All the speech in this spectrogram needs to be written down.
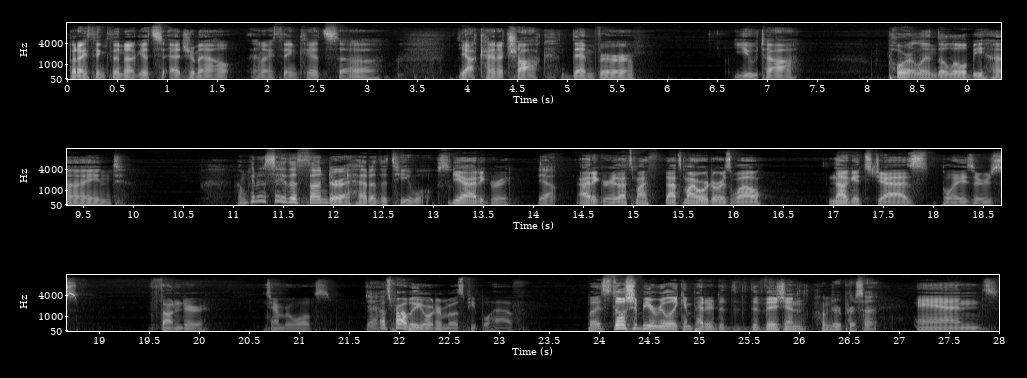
but I think the Nuggets edge them out, and I think it's uh, yeah, kind of chalk. Denver, Utah, Portland a little behind. I'm gonna say the Thunder ahead of the T Wolves. Yeah, I'd agree. Yeah, I'd agree. That's my that's my order as well. Nuggets, Jazz, Blazers, Thunder, Timberwolves. Yeah. That's probably the order most people have. But it still should be a really competitive division. hundred percent. and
